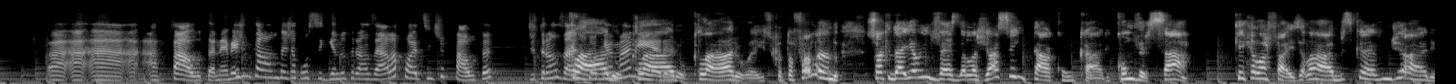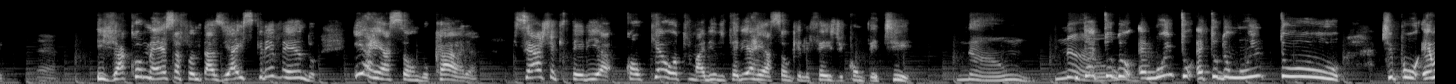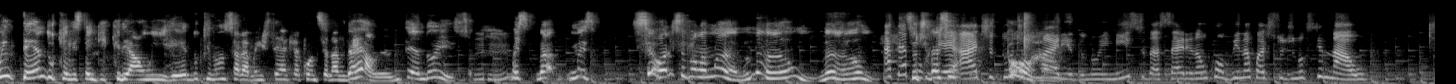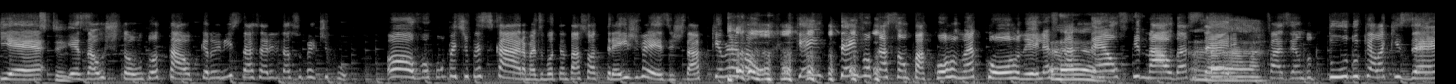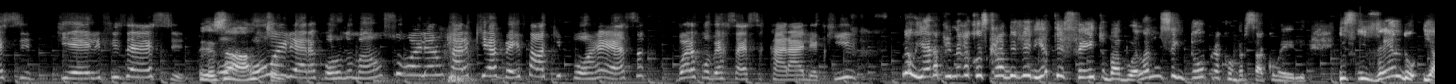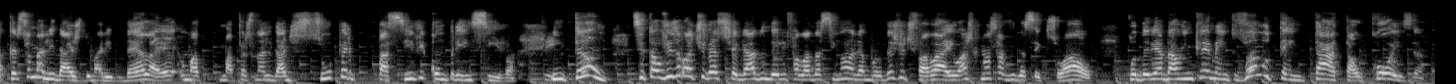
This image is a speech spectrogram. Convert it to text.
a, a, a, a, falta, né? Mesmo que ela não esteja conseguindo transar, ela pode sentir falta de transar claro, de qualquer maneira. Claro, claro, é isso que eu tô falando. Só que daí, ao invés dela já sentar com o cara e conversar, o que, que ela faz? Ela abre e escreve um diário. É. E já começa a fantasiar escrevendo. E a reação do cara você acha que teria qualquer outro marido teria a reação que ele fez de competir? Não, não. Então é tudo, é muito, é tudo muito. Tipo, eu entendo que eles têm que criar um enredo que não necessariamente tenha que acontecer na vida real. Eu entendo isso. Uhum. Mas, mas você olha e você fala, mano, não, não. Até Se porque tivesse... a atitude Porra. do marido no início da série não combina com a atitude no final que é Sim. exaustão total. Porque no início da série ele tá super tipo, oh, vou competir com esse cara, mas eu vou tentar só três vezes, tá? Porque, meu irmão, quem tem vocação pra corno é corno. Ele ia ficar é. até o final da série é. fazendo tudo que ela quisesse que ele fizesse. Exato. Ou, ou ele era corno manso, ou ele era um cara que ia ver e falar que porra é essa? Bora conversar essa caralho aqui. Não, e era a primeira coisa que ela deveria ter feito, Babu. Ela não sentou para conversar com ele. E, e, vendo, e a personalidade do marido dela é uma, uma personalidade super passiva e compreensiva. Sim. Então, se talvez ela tivesse chegado nele e falado assim: olha, amor, deixa eu te falar, eu acho que nossa vida sexual poderia dar um incremento. Vamos tentar tal coisa?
